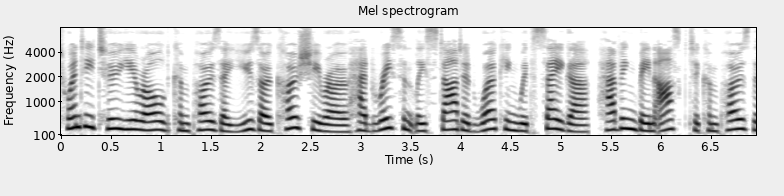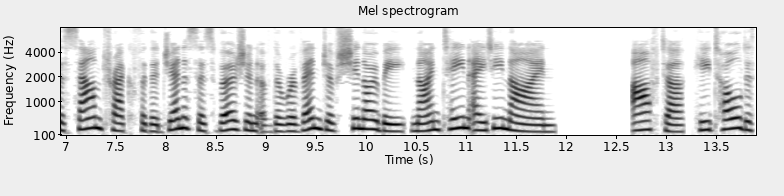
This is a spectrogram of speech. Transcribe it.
22-year-old composer Yuzo Koshiro had recently started working with Sega, having been asked to compose the soundtrack for the Genesis version of The Revenge of Shinobi 1989. After, he told a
